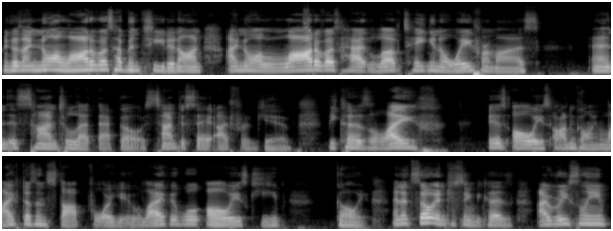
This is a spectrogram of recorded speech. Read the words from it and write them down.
Because I know a lot of us have been cheated on. I know a lot of us had love taken away from us. And it's time to let that go. It's time to say, I forgive. Because life is always ongoing. Life doesn't stop for you. Life, it will always keep going. And it's so interesting because I recently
